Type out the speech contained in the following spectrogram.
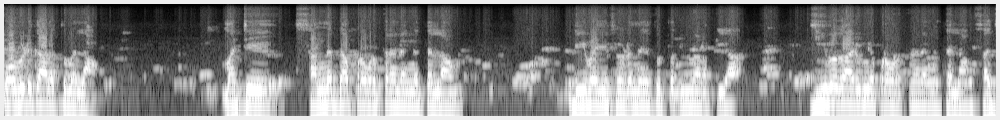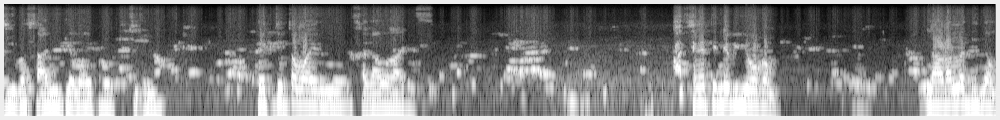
കോവിഡ് കാലത്തുമെല്ലാം മറ്റ് സന്നദ്ധ പ്രവർത്തന രംഗത്തെല്ലാം ഡിവൈഎഫ്ഐയുടെ നേതൃത്വത്തിൽ നടത്തിയ ജീവകാരുണ്യ പ്രവർത്തന രംഗത്തെല്ലാം സജീവ സാന്നിധ്യമായി പ്രവർത്തിച്ചിരുന്ന വ്യക്തിത്വമായിരുന്നു സഖാവ് ഹാരിസ്. അദ്ദേഹത്തിന്റെ വിയോഗം നടന്ന ദിനം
